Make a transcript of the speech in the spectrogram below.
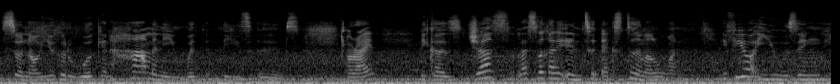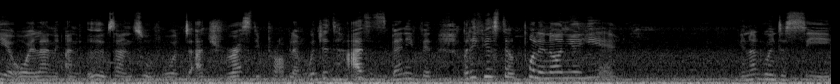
So now you could work in harmony with these herbs. Alright? Because just let's look at it into external one. If you are using hair oil and, and herbs and so forth to address the problem which it has its benefit but if you're still pulling on your hair you're not going to see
